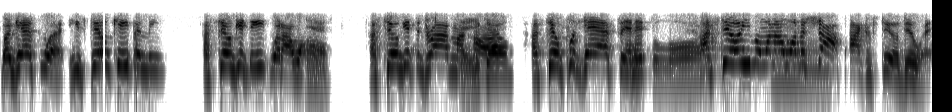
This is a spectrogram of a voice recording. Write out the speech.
But guess what? He's still keeping me. I still get to eat what I want. I still get to drive my car. go. I still put gas in Bless it. I still, even when I want to Mm. shop, I can still do it.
